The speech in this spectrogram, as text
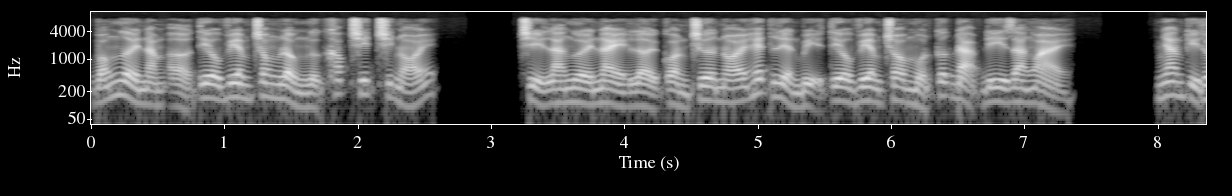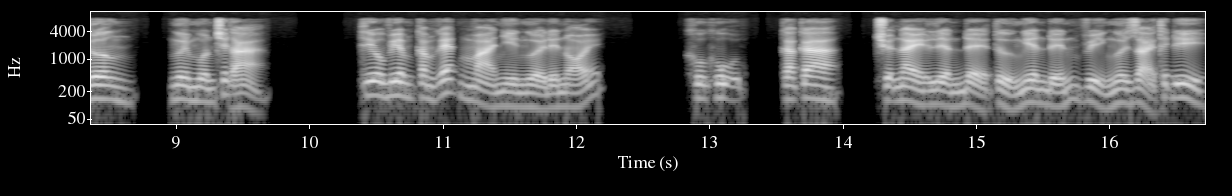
Bóng người nằm ở tiêu viêm trong lồng ngực khóc chít chít nói. Chỉ là người này lời còn chưa nói hết liền bị tiêu viêm cho một cước đạp đi ra ngoài. Nhan kỳ thương, ngươi muốn chết à? Tiêu viêm căm ghét mà nhìn người đến nói. Khu khu, ca ca, chuyện này liền để tử nghiên đến vì ngươi giải thích đi.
